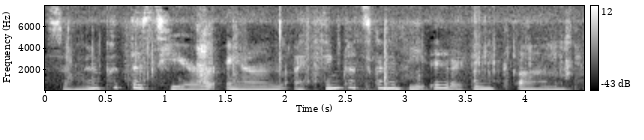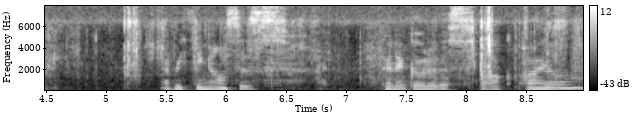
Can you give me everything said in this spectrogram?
So I'm going to put this here, and I think that's going to be it. I think um, everything else is going to go to the stockpile,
